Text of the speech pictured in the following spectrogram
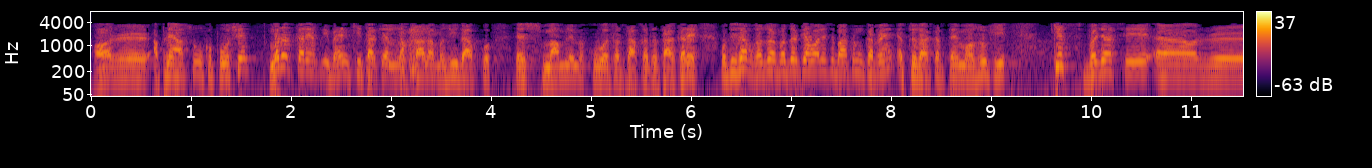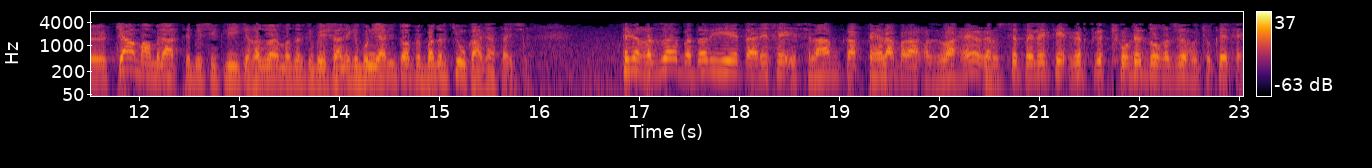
اور اپنے آنسو کو پوچھیں۔ مدد کریں اپنی بہن کی تاکہ اللہ تعالیٰ مزید آپ کو اس معاملے میں قوت اور طاقت عطا کرے۔ مفتی صاحب غزوہ بدر کے حوالے سے بات ہم کر رہے ہیں۔ ابتدا کرتے ہیں موضوع کی۔ کس وجہ سے اور کیا معاملات تھے بیسکلی کہ غزوہ بدر کے پیش آنے کے بنیادی طور پہ بدر کیوں کہا جاتا ہے اسے؟ دیکھیں غزوہ بدر یہ تاریخ اسلام کا پہلا بڑا غزوہ ہے۔ اگر اس سے پہلے کہ اگر چھوٹے دو غزوے ہو چکے تھے۔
